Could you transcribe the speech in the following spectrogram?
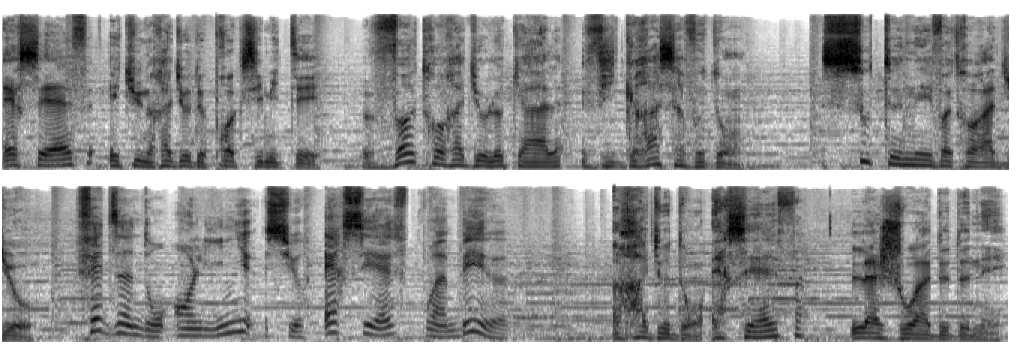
RCF est une radio de proximité. Votre radio locale vit grâce à vos dons. Soutenez votre radio. Faites un don en ligne sur rcf.be. Radio Don RCF, la joie de donner.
